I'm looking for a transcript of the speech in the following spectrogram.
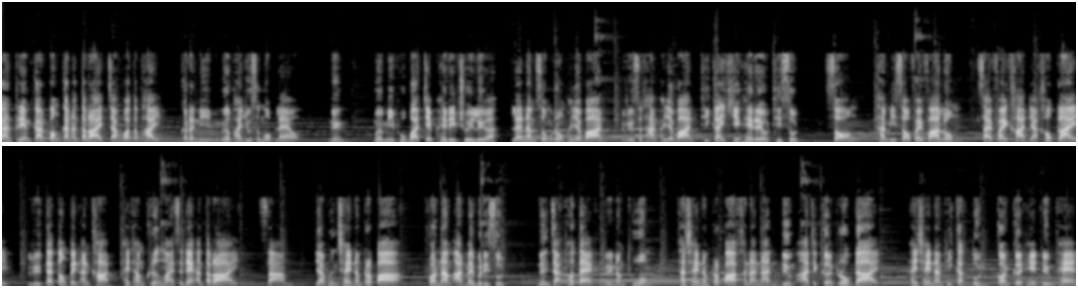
การเตรียมการป้องกันอันตรายจากวัตภัย กรณีเมื่อพายุสงบแล้ว 1. เมื่อมีผู้บาดเจ็บให้รีบช่วยเหลือ และนำส่งโรงพยาบาล หรือสถานพยาบาลที่ใกล้เคียงให้เร็วที่สุด 2. ถ้ามีเสาไฟฟ้าล้ม สายไฟขาดอย่าเข้าใกล้ หรือแต่ต้องเป็นอันขาดให้ทำเครื่องหมายแสดงอันตราย 3. อย่าเพิ่งใช้น้ำประปา เพราะน้ำอาจไม่บริสุทธิ์ เนื่องจากท่อแตกหรือน้ำท่วม ถ้าใช้น้ำประปาขนาดนั้นดื่มอาจจะเกิดโรคได้ ให้ใช้น้ำที่กักตุนก่อนเกิดเหตุดื่มแทน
